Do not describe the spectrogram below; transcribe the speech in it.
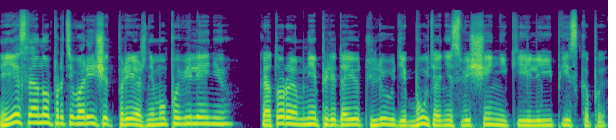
И если оно противоречит прежнему повелению, которое мне передают люди, будь они священники или епископы,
